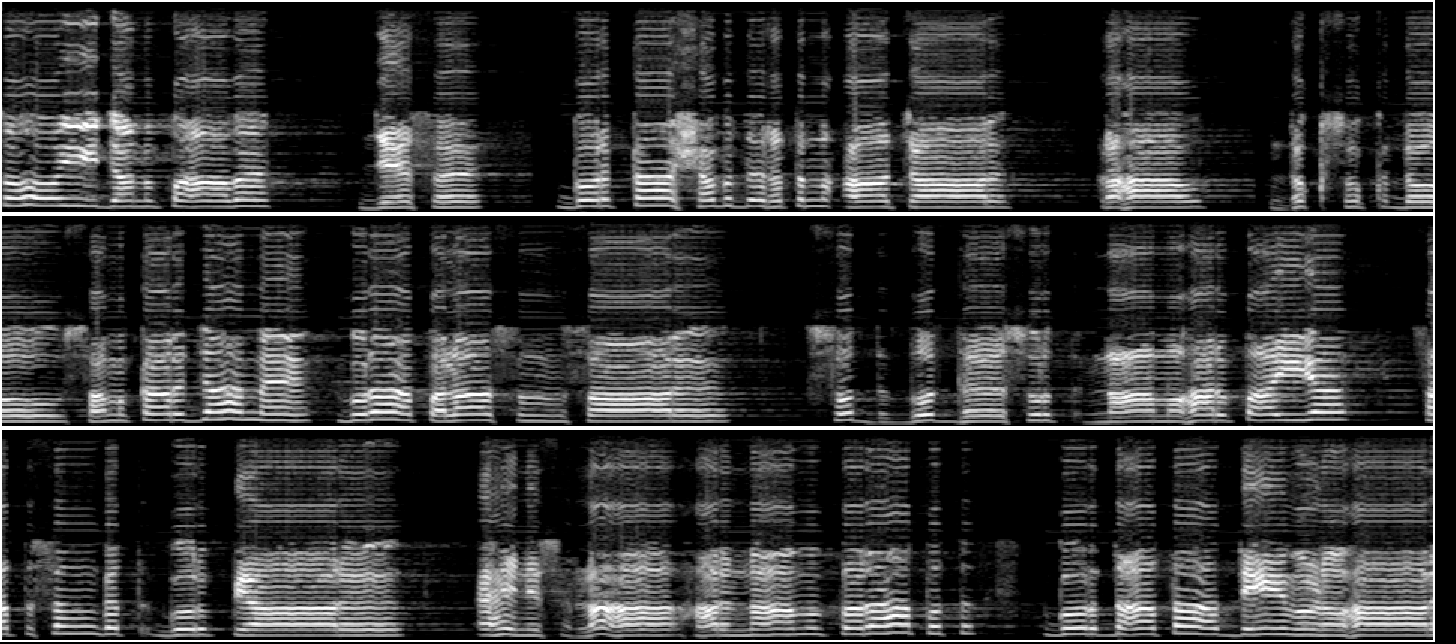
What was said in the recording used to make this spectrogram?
ਸੋਈ ਜਨ ਪਾਵੈ, ਜਿਸ ਗੁਰ ਕਾ ਸ਼ਬਦ ਰਤਨ ਆਚਾਰ। ਰਹਾਉ ਦੁਖ ਸੁਖ ਦੋ ਸਮ ਕਰ ਜਾਣੈ, ਬੁਰਾ ਭਲਾ ਸੰਸਾਰ। ਸੁਧ ਬੁੱਧ ਸੁਰਤ ਨਾਮ ਹਰ ਪਾਈਐ, ਸਤ ਸੰਗਤ ਗੁਰ ਪਿਆਰ। ਐ ਨਿਸਲਾਹ ਹਰ ਨਾਮ ਪ੍ਰਾਪਤ, ਗੁਰ ਦਾਤਾ ਦੇਵਨ ਹਾਰ।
